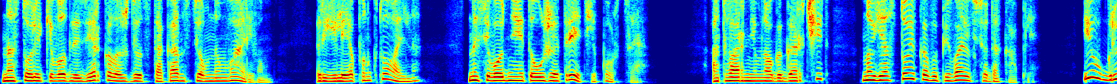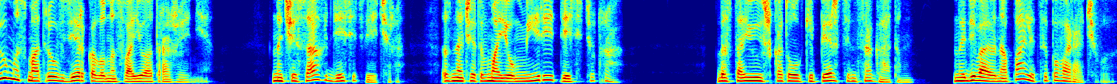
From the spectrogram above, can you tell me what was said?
На столике возле зеркала ждет стакан с темным варевом. Релия пунктуально. На сегодня это уже третья порция. Отвар немного горчит, но я стойко выпиваю все до капли. И угрюмо смотрю в зеркало на свое отражение. На часах 10 вечера. Значит, в моем мире 10 утра. Достаю из шкатулки перстень с агатом. Надеваю на палец и поворачиваю.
